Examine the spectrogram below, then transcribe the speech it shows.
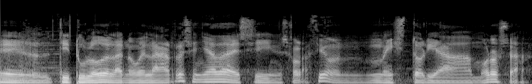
El título de la novela reseñada es Insolación, una historia amorosa.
